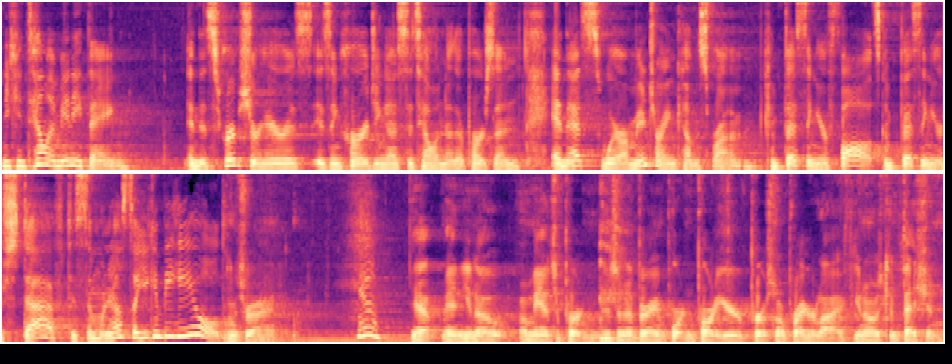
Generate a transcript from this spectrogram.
you can tell him anything. And the scripture here is, is encouraging us to tell another person. And that's where our mentoring comes from confessing your faults, confessing your stuff to someone else so you can be healed. That's right. Yeah. Yeah, and you know, I mean, it's a per- it's a very important part of your personal prayer life. You know, is confession,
